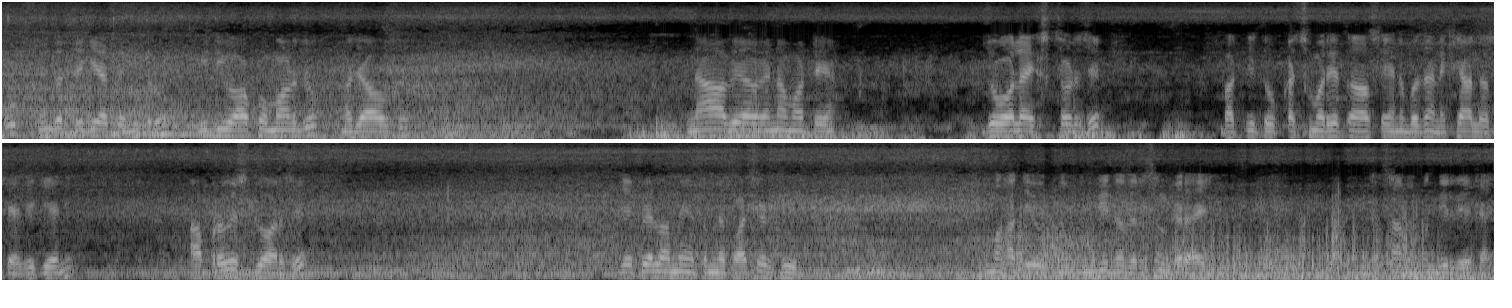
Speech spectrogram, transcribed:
ખૂબ સુંદર જગ્યા છે મિત્રો. વીડિયો આખો માણજો. મજા આવશે. ના આવ્યા એના માટે જોવાલાયક સ્થળ છે. બાકી તો કચ્છમાં રહેતા હશે એને બધાને ખ્યાલ હશે આ જગ્યાની. આ પ્રવેશ દ્વાર છે. જે પહેલાં મેં તમને પાછળથી મહાદેવના મંદિરના દર્શન કરાય સામે મંદિર દેખાય.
